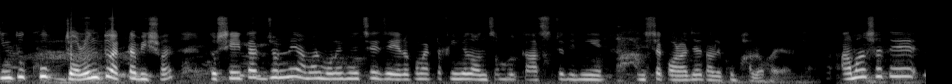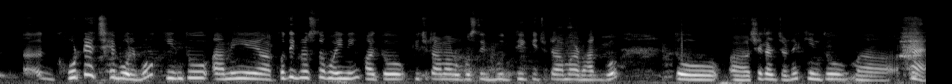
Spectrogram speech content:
কিন্তু খুব জ্বলন্ত একটা বিষয়। তো সেইটার জন্যে আমার মনে হয়েছে যে এরকম একটা ফিমেল অনসম্বল কাস্ট যদি নিয়ে জিনিসটা করা যায়, তাহলে খুব ভালো হয় আর কি। আমার সাথে ঘটেছে বলব, কিন্তু আমি ক্ষতিগ্রস্ত হইনি। হয়তো কিছুটা আমার উপস্থিত বুদ্ধি, কিছুটা আমার ভাগ্য। তো সেটার জন্য কিন্তু হ্যাঁ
